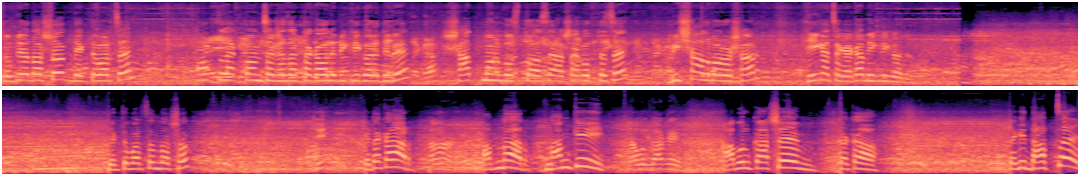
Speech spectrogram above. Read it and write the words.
সুপ্রিয় দর্শক দেখতে পাচ্ছেন? এক লাখ পঞ্চাশ হাজার টাকা হলে বিক্রি করে দিবে। সাত মন গোস্ত আছে আশা করতেছে। বিশাল বড় সার। ঠিক আছে কাকা বিক্রি করে দেখতে পাচ্ছেন দর্শক? এটা কার? আপনার? নাম কি? ডাবল কাটে আবুল কাশেম। কাকা এটা কি দাঁত চাই?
